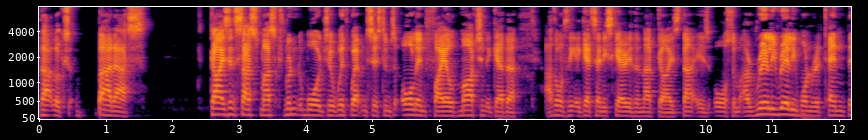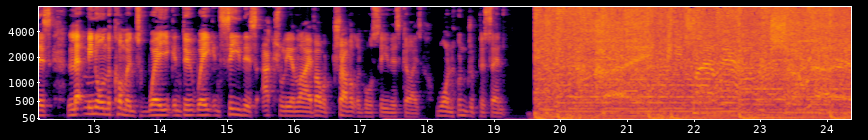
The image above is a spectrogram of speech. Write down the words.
That looks badass. Guys in SAS masks run towards you with weapon systems all in file, marching together. I don't think it gets any scarier than that, guys. That is awesome. I really, really want to attend this. Let me know in the comments where you can do, where you can see this actually in live. I would travel to go see this, guys. 100%. That's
